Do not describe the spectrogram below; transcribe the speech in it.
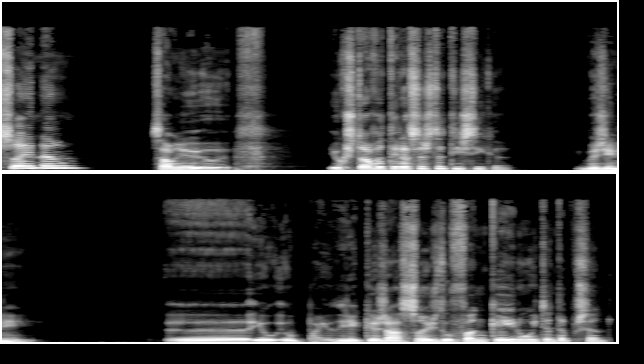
sei, não. Sabem, eu, eu gostava de ter essa estatística. Imaginem. Uh, eu, eu, pá, eu diria que as ações do funk caíram 80%.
